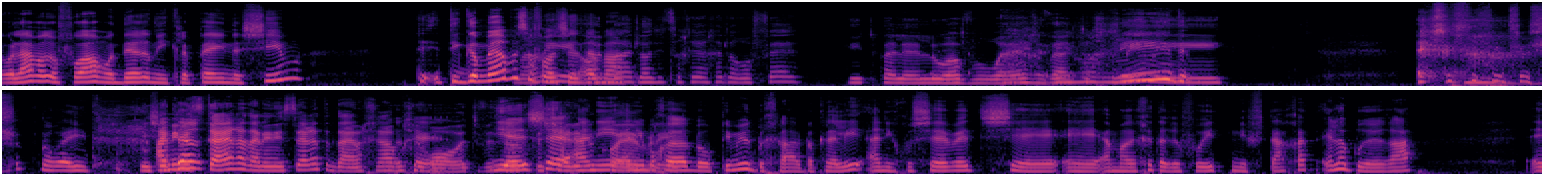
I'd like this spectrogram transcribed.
עולם הרפואה המודרני כלפי נשים, ת, תיגמר בסופו של דבר. עוד מעט לא תצטרכי ללכת לרופא, יתפללו עבורך ואת תחלימי. פשוט נוראית. אני יותר... מצטערת, אני נסערת עדיין אחרי אוקיי. הבחירות, וזה יש, קשה לי וכואב לי. אני בוחרת באופטימיות בכלל, בכללי. אני חושבת שהמערכת הרפואית נפתחת, אין לה ברירה. אה,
